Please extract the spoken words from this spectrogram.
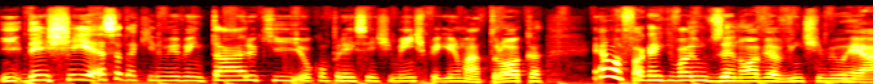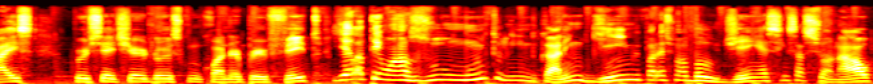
e deixei essa daqui no meu inventário que eu comprei recentemente, peguei uma troca. É uma faca que vale uns 19 a 20 mil reais por ser tier 2 com corner perfeito. E ela tem um azul muito lindo, cara. Em game parece uma Blue Jay, é sensacional.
